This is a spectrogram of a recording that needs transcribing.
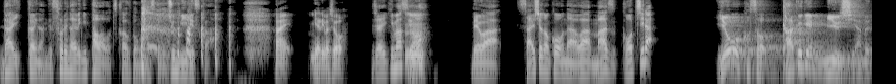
第1回なんでそれなりにパワーを使うと思いますけど、準備いいですか？はい。やりましょじゃあ行きますう。よ。うんでは、最初のコーナーは、まずこちら。ようこそ、格言ミュージアム。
